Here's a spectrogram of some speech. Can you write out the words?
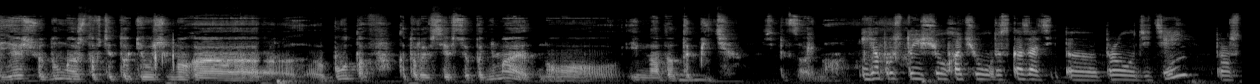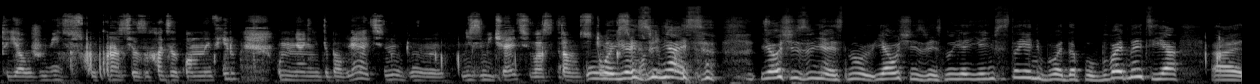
А я еще думаю, что в ТикТоке очень много э, ботов, которые все все понимают, но им надо топить специально. Я просто еще хочу рассказать э, про детей, Просто я уже видела, сколько раз я заходила к вам на эфир, вы меня не добавляете, ну, думаю, не замечаете, вас там столько Ой, я смотрят. извиняюсь, я очень извиняюсь, ну, я очень извиняюсь, но я, я не в состоянии бывать дополнить. Бывает, знаете, я э,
